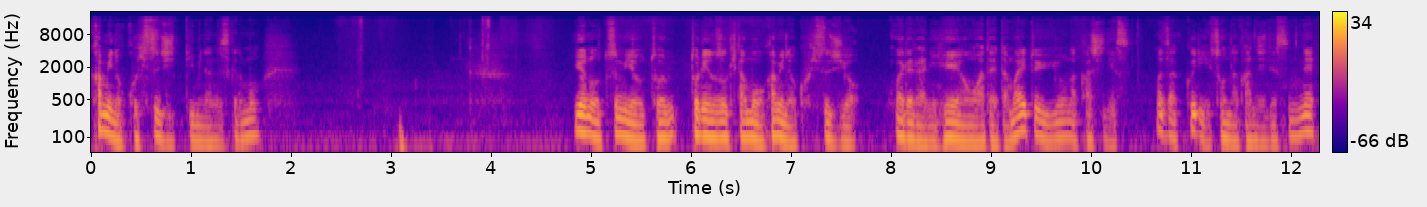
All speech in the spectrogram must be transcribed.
神の子羊って意味なんですけども、世の罪を取り除きたもう神の子羊を我らに平安を与えたまえというような歌詞です。まあ、ざっくりそんな感じですね。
